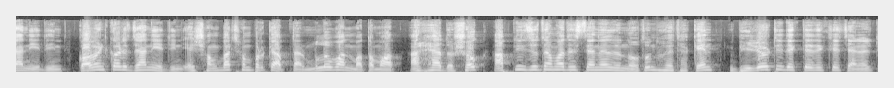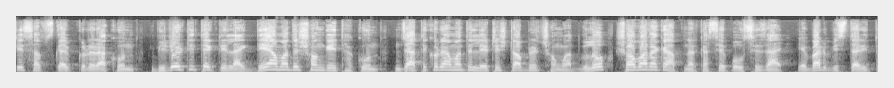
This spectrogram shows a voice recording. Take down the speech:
জানিয়ে দিন। কমেন্ট করে জানিয়ে দিন এই সংবাদ সম্পর্কে আপনার মূল্যবান মতামত। আর হ্যাঁ দর্শক, আপনি যদি আমাদের চ্যানেলে নতুন হয়ে থাকেন, ভিডিওটি দেখতে দেখতে চ্যানেলটি সাবস্ক্রাইব করে রাখুন। ভিডিওটিতে একটি লাইক দিয়ে আমাদের সঙ্গেই থাকুন, যাতে করে আমাদের লেটেস্ট আপডেট সংবাদগুলো সবার আগে আপনার কাছে পৌঁছে যায়। এবার বিস্তারিত।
